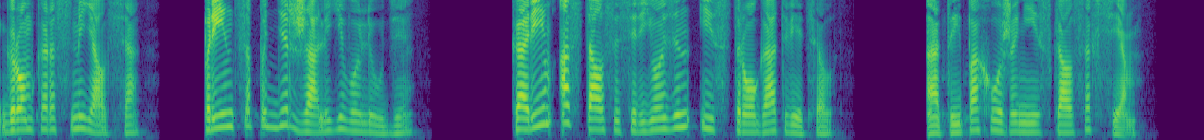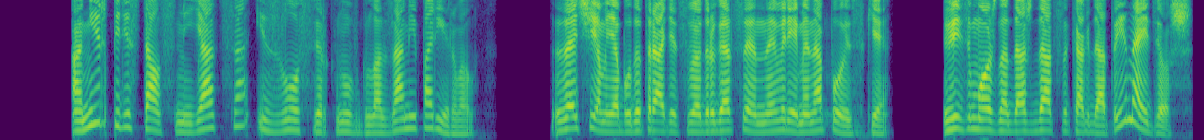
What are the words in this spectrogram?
Громко рассмеялся. Принца поддержали его люди. Карим остался серьезен и строго ответил. «А ты, похоже, не искал совсем». Амир перестал смеяться и, зло сверкнув глазами, парировал. «Зачем я буду тратить свое драгоценное время на поиски? Ведь можно дождаться, когда ты найдешь».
